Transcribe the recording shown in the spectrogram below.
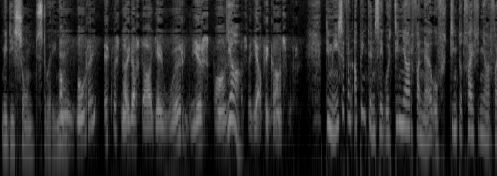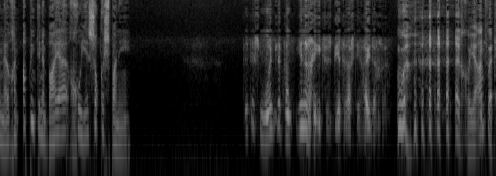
met die son storie, né? Nee? Môre, ek was nou dag daar, jy hoor meer Spaans Ja. as wat jy Afrikaans hoor. Die mense van Appington sê oor 10 jaar van nou of 10 tot 15 jaar van nou gaan Appington 'n baie goeie sokkerspan hê. Dit is moontlik want enige iets is beter as die huidige. Goeie antwoord.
